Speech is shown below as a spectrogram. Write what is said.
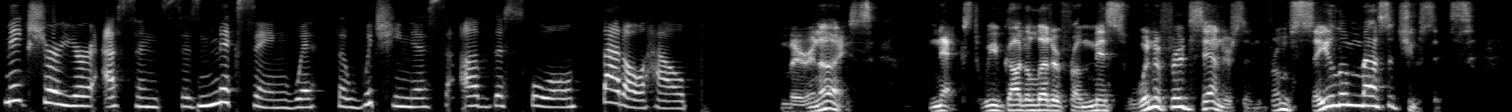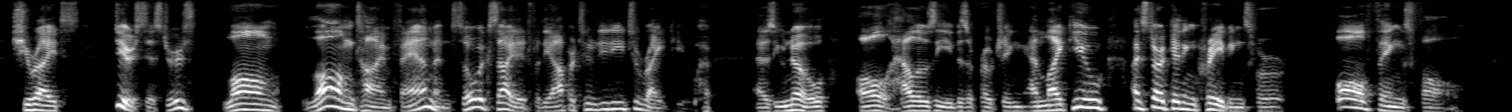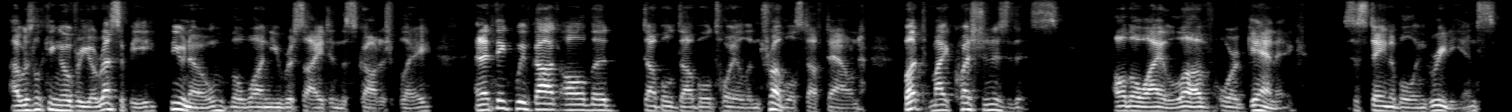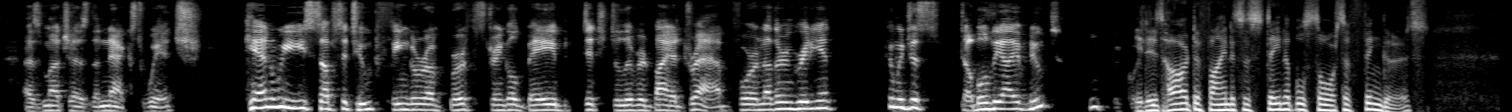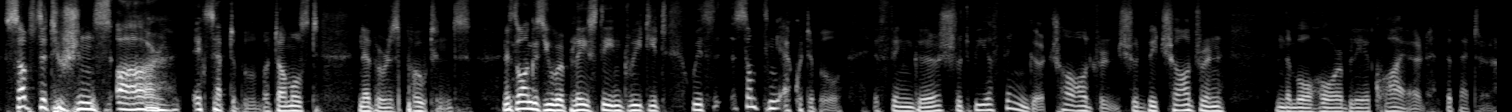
make sure your essence is mixing with the witchiness of the school. That'll help. Very nice. Next, we've got a letter from Miss Winifred Sanderson from Salem, Massachusetts. She writes Dear sisters, long, long time fan, and so excited for the opportunity to write you. As you know, All Hallows Eve is approaching, and like you, I start getting cravings for all things fall. I was looking over your recipe, you know, the one you recite in the Scottish play, and I think we've got all the double double toil and trouble stuff down. But my question is this although I love organic, sustainable ingredients as much as the next witch, can we substitute finger of birth strangled babe ditch delivered by a drab for another ingredient? Can we just double the eye of newt? Hmm, it is hard to find a sustainable source of fingers. Substitutions are acceptable, but almost never as potent. And as long as you replace the ingredient with something equitable, a finger should be a finger, children should be children, and the more horribly acquired, the better.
